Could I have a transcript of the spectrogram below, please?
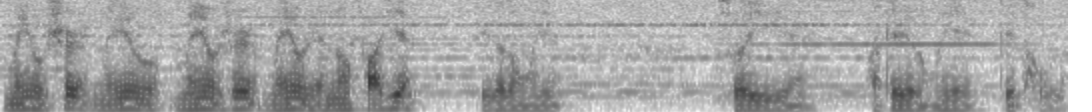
没有事儿，没有没有事儿，没有人能发现这个东西，所以把这个东西给偷了。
